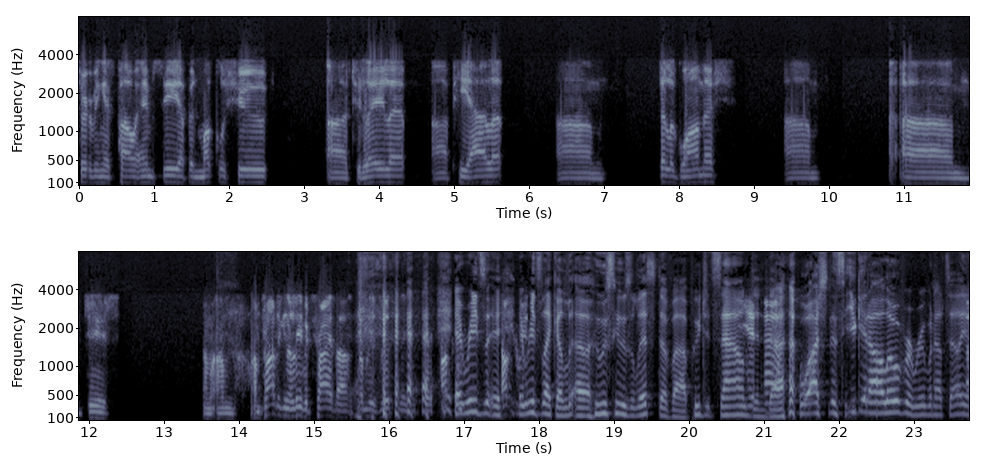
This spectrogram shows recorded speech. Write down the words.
serving as Power MC up in Muckleshoot, uh, Tulalip, uh, Puyallup, um, Stillaguamish, um, um, geez, I'm I'm I'm probably going to leave a tribe out. Somebody's listening. it reads it, it, reads like a, a, who's who's list of uh, Puget Sound yeah. and uh, Washington. You get all over, Ruben. I'll tell you.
